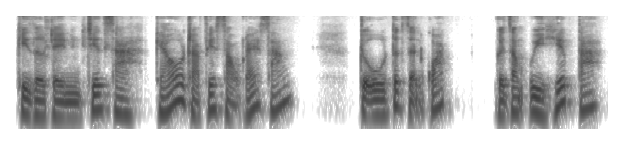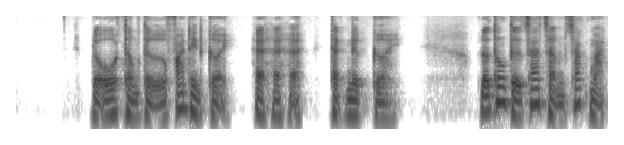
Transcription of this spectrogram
Khi giơ lên chiến xa kéo ra phía sau lóe sáng, trụ tức giận quát, người dám uy hiếp ta. Lỗ thông tử phát lên cười, thật nực cười. Lỗ thông tử xa sầm sắc mặt,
